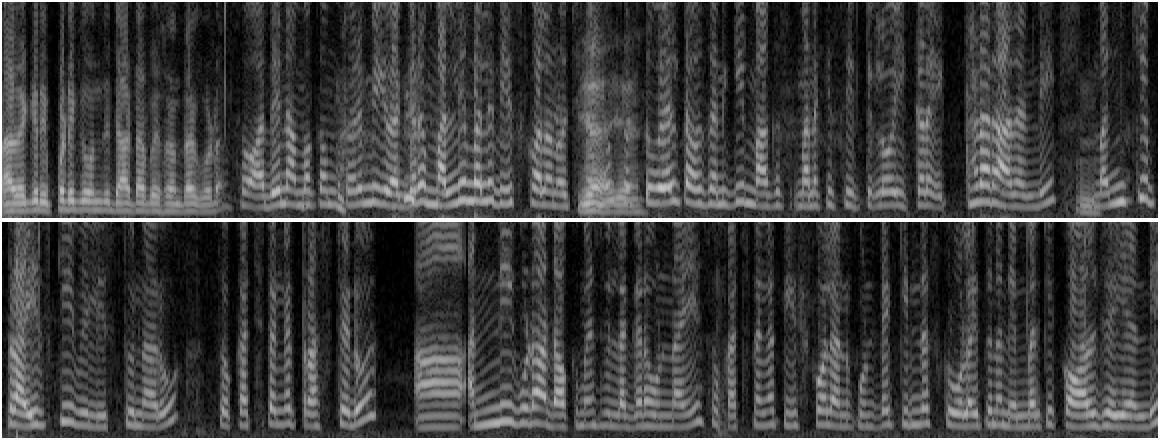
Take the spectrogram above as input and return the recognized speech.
నా దగ్గర ఇప్పటికీ ఉంది డేటాబేస్ అంతా కూడా. సో అదే నమ్మకంతో మీ దగ్గర మళ్ళీ మళ్ళీ తీసుకోవాలని వచ్చినాము. సో. ట్వెల్వ్ థౌసండ్కి మాకు మనకి సిటీలో ఇక్కడ ఎక్కడ రాదండి. మంచి ప్రైస్కి వీళ్ళు ఇస్తున్నారు. సో ఖచ్చితంగా ట్రస్టెడ్ అన్నీ కూడా డాక్యుమెంట్స్ వీళ్ళ దగ్గర ఉన్నాయి. సో ఖచ్చితంగా తీసుకోవాలనుకుంటే కింద స్క్రోల్ అవుతున్న నెంబర్కి కాల్ చేయండి.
